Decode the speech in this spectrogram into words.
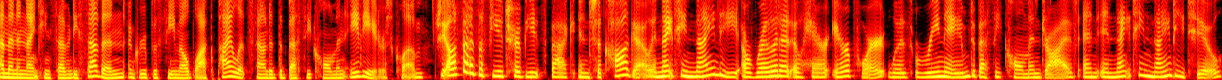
And then in 1977, a group of female black pilots founded the Bessie Coleman Aviators Club. She also has a few tributes back in Chicago. In 1990, a road at O'Hare Airport was renamed Bessie Coleman Drive. And in 1992,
